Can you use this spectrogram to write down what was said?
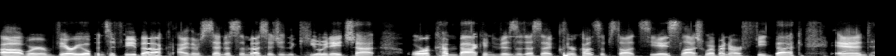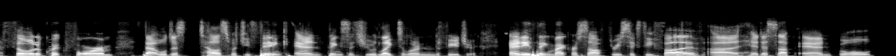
uh, we're very open to feedback. Either send us a message in the Q&A chat or come back and visit us at clearconcepts.ca slash webinar feedback and fill out a quick form that will just tell us what you think and things that you would like to learn in the future. Anything Microsoft 365, uh, hit us up and we'll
